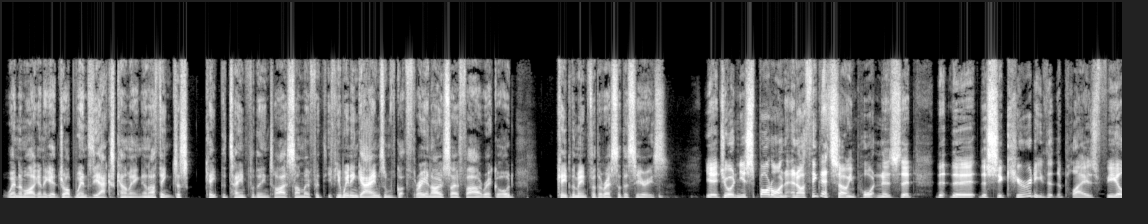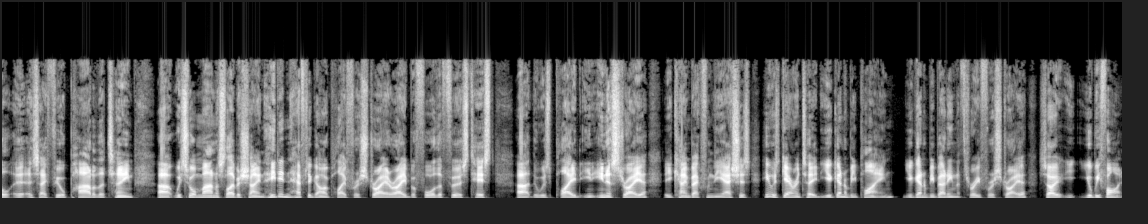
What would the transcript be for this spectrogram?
when am I going to get dropped? When's the axe coming? And I think just keep the team for the entire summer. If you're winning games, and we've got 3 and 0 so far record, keep them in for the rest of the series. Yeah, Jordan, you're spot on, and I think that's so important. Is that the the, the security that the players feel as they feel part of the team. Uh, we saw Marnus Labuschagne; he didn't have to go and play for Australia A before the first Test uh, that was played in, in Australia. He came back from the Ashes; he was guaranteed you're going to be playing, you're going to be batting at three for Australia, so you'll be fine.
